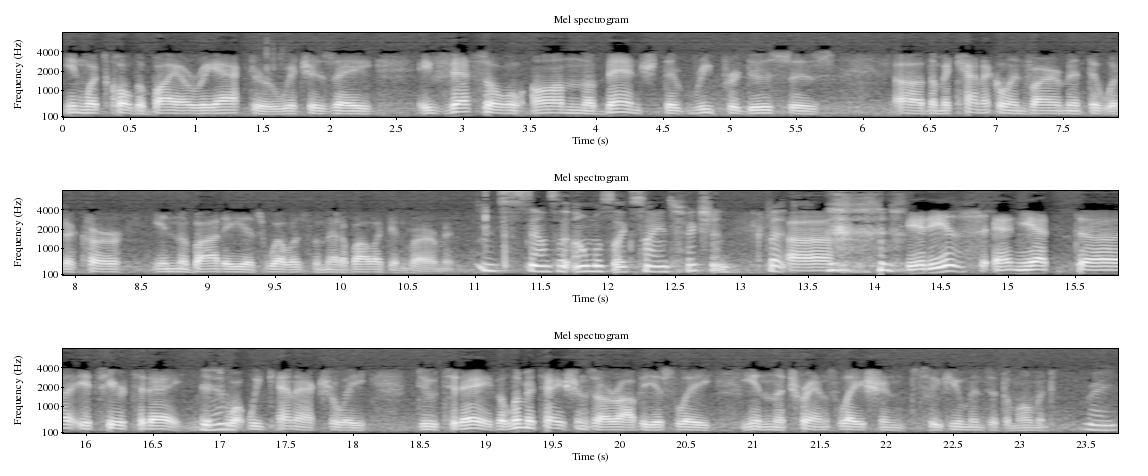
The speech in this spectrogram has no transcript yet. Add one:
in what's called a bioreactor, which is a a vessel on the bench that reproduces uh, the mechanical environment that would occur in the body as well as the metabolic environment. It sounds almost like science fiction, but uh, it is, and yet uh, it's here today. It's yeah. what we can actually do today. The limitations are obviously in the translation to humans at the moment. Right.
